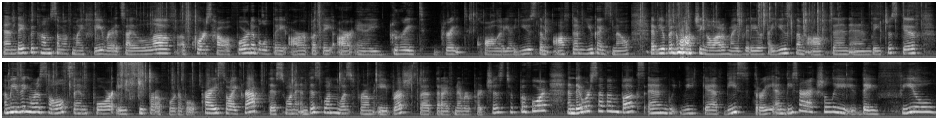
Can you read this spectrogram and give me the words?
and they've become some of my favorites. I love of course how affordable they are but they are in a great great quality. I use them often. You guys know if you've been watching a lot of my videos I use them often and they just give amazing results and for a super affordable price. So I grabbed this one and this one was from a brush set that I've never purchased before and they were seven bucks and we, we get these three and these are actually they feel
